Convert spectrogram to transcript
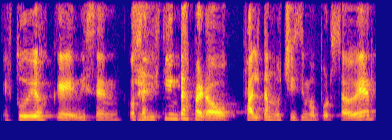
estudios que dicen cosas Sí. distintas, pero falta muchísimo por saber.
